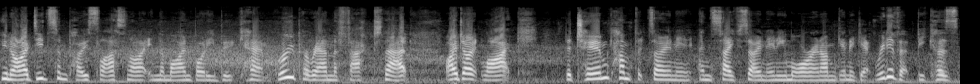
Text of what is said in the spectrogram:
you know, I did some posts last night in the Mind Body Boot Camp group around the fact that I don't like the term comfort zone and safe zone anymore and I'm going to get rid of it because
